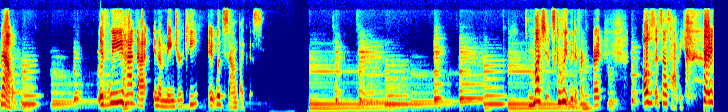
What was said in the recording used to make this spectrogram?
Now, if we had that in a major key, it would sound like this. It's much, it's completely different, right? All of a sudden it sounds happy, right?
